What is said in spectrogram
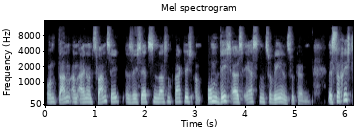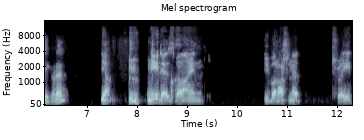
und dann an 21 sich setzen lassen praktisch, um dich als Ersten zu wählen zu können. Ist doch richtig, oder? Ja, nee, das war ein überraschender Trade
